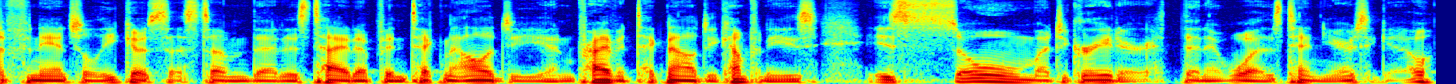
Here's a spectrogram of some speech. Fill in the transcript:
the financial ecosystem that is tied up in technology and private technology companies is so much greater than it was 10 years ago.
